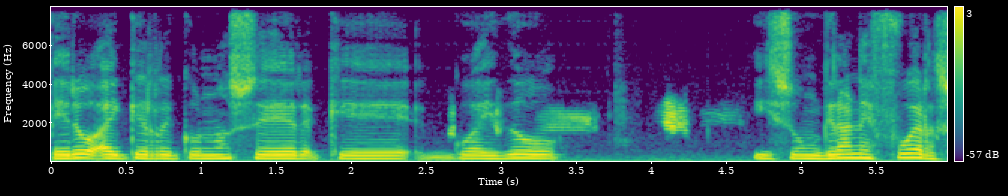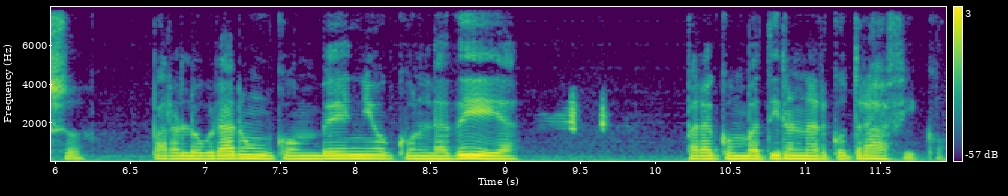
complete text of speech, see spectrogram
pero hay que reconocer que Guaidó hizo un gran esfuerzo para lograr un convenio con la DEA para combatir el narcotráfico.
